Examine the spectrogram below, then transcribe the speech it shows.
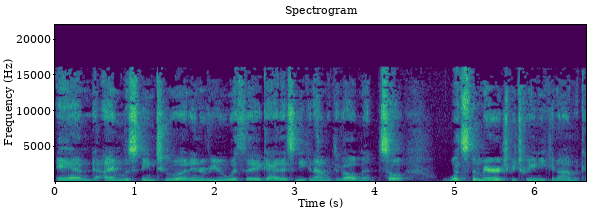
And I'm listening to an interview with a guy that's in economic development. So, what's the marriage between economic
